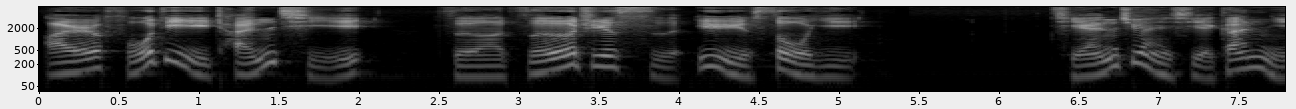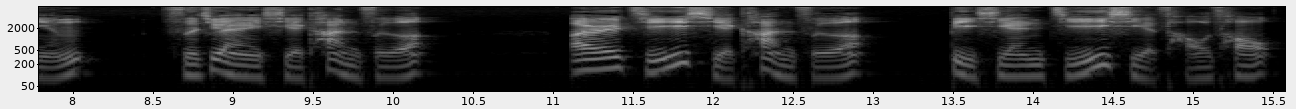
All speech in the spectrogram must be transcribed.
而伏地陈起，则则之死欲速矣。前卷写甘宁，此卷写看泽，而即写看泽。必先急写曹操，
